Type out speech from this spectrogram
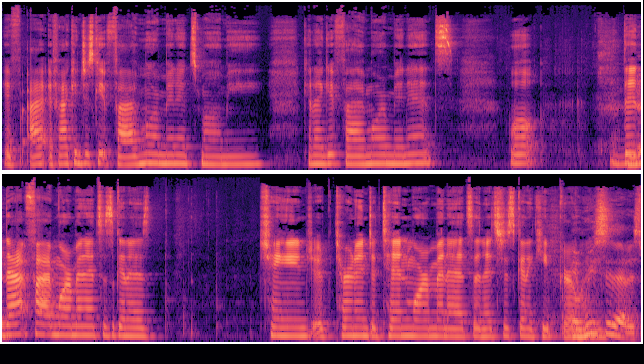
if i if i can just get five more minutes mommy can i get five more minutes well then that five more minutes is going to change it turn into 10 more minutes and it's just going to keep growing And we see that as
